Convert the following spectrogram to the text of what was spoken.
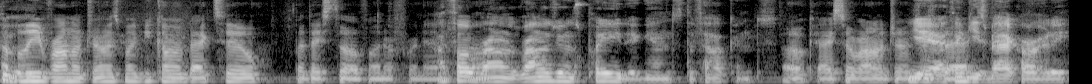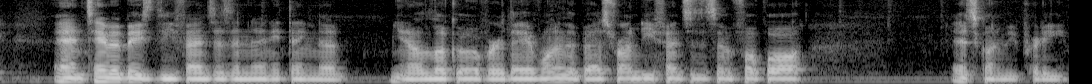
I believe Ronald Jones might be coming back too, but they still have Leonard Fournette. I thought Ronald, Ronald Jones played against the Falcons. Okay, so Ronald Jones. is Yeah, I back. think he's back already. And Tampa Bay's defense isn't anything to, you know, look over. They have one of the best run defenses in football. It's going to be pretty.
